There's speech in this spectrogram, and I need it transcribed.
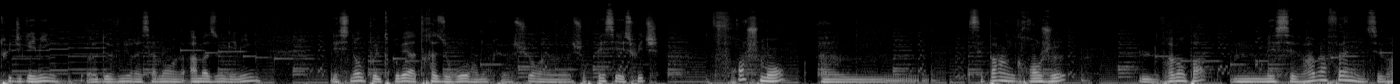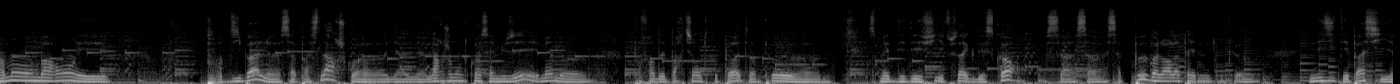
Twitch Gaming, devenu récemment Amazon Gaming. Et sinon, vous pouvez le trouver à 13 euros hein, euh, sur, euh, sur PC et Switch. Franchement, euh, c'est pas un grand jeu, vraiment pas, mais c'est vraiment fun, c'est vraiment marrant et pour 10 balles, ça passe large quoi. Il y, a largement de quoi s'amuser et même pour faire des parties entre potes, un peu se mettre des défis et tout ça avec des scores, ça, peut valoir la peine. Donc n'hésitez pas si,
